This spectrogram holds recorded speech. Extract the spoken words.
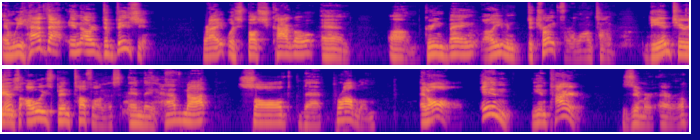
And we have that in our division, right? With both Chicago and um, Green Bay, well, even Detroit for a long time. The interior has always been tough on us, and they have not solved that problem at all in the entire Zimmer era.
